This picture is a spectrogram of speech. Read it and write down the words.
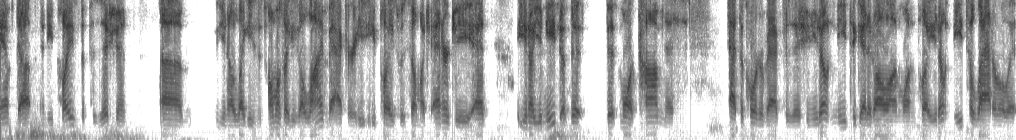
amped up, and he plays the position. Um, you know, like he's almost like he's a linebacker. He, he plays with so much energy, and you know, you need a bit bit more calmness at the quarterback position. You don't need to get it all on one play. You don't need to lateral it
